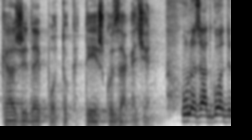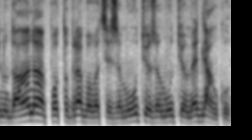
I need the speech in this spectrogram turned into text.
kaže da je potok teško zagađen. Unazad godinu dana potok Grabovac je zamutio, zamutio Medljanku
